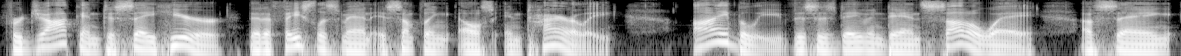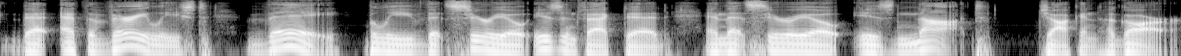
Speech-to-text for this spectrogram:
for Jaqen to say here that a faceless man is something else entirely, I believe this is Dave and Dan's subtle way of saying that at the very least, they believe that Syrio is in fact dead and that Syrio is not Jaqen H'ghar.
